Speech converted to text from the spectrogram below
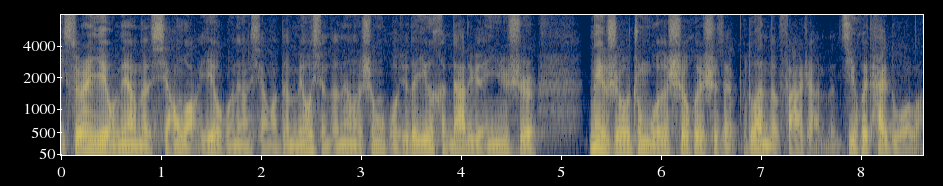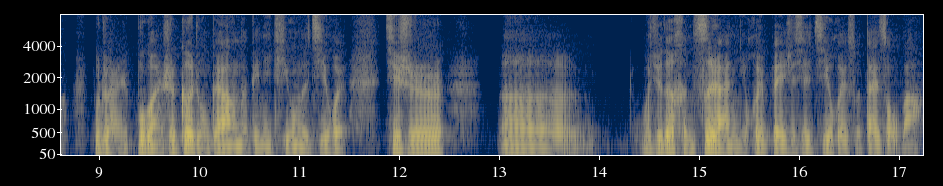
虽然也有那样的向往，也有过那样的向往，但没有选择那样的生活。觉得一个很大的原因是，那个时候中国的社会是在不断的发展的，机会太多了。不管不管是各种各样的给你提供的机会，其实，呃，我觉得很自然你会被这些机会所带走吧。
